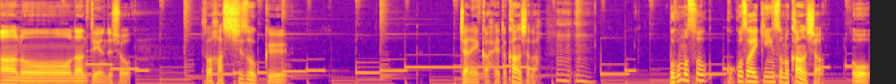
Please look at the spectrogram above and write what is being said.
ああのー、なんて言うんでしょう。その8子則じゃねえか。えっと感謝だ。うんうん。僕もそうここ最近その感謝を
